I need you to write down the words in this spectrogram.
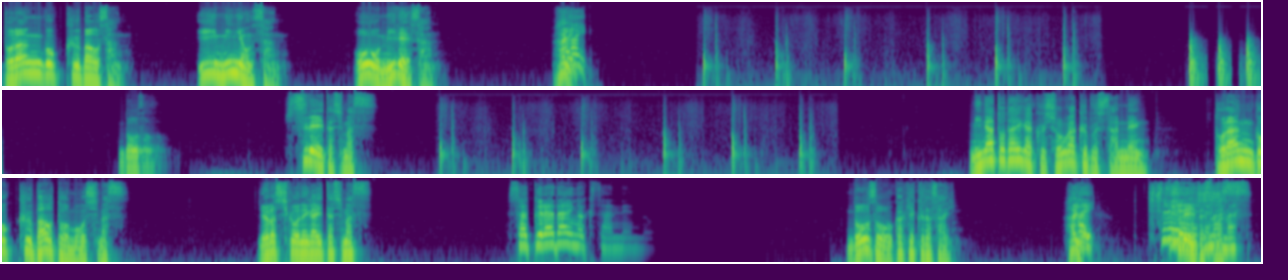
トランゴック・バオさん、イ・ミニョンさん、オー・ミレイさん。はい。はい。どうぞ。失礼いたします。港大学商学部3年、トランゴック・バオと申します。よろしくお願いいたします。桜大学3年の。どうぞおかけください。はい。はい。失礼いたします。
